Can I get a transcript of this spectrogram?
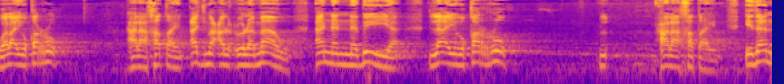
walaa yuqaru calى khaطأin أجmac الculamaءu أna الnabiya laa yuqaru calى khaطأin إidan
